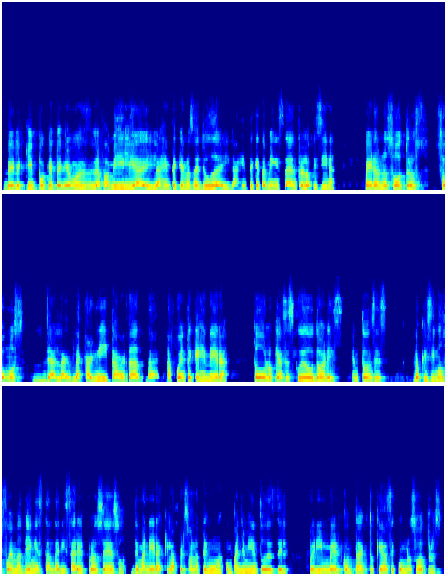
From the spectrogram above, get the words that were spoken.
del equipo que tenemos, la familia y la gente que nos ayuda y la gente que también está dentro de la oficina, pero nosotros somos ya la, carnita, ¿verdad? La, fuente que genera todo lo que hace Escudo. Entonces, lo que hicimos fue más bien estandarizar el proceso de manera que la persona tenga un acompañamiento desde el primer contacto que hace con nosotros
